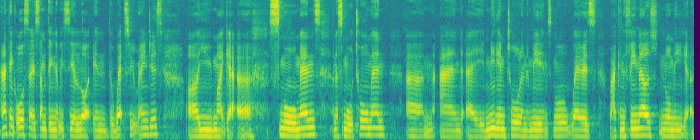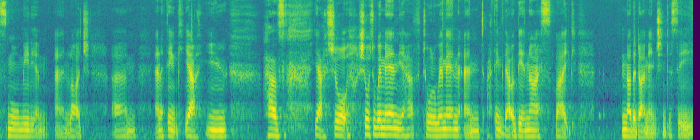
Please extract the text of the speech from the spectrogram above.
And I think also something that we see a lot in the wetsuit ranges, uh, you might get a small men's and a small tall men. Um, and a medium tall and a medium small, whereas like in the females, normally you get a small, medium and large. Um, and I think, yeah, you have yeah, short, shorter women, you have taller women, and I think that would be a nice, like, another dimension to see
